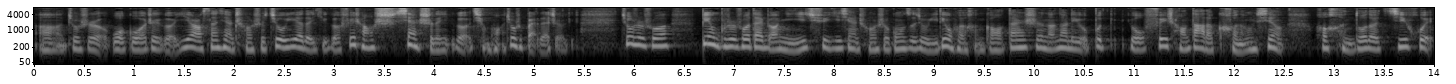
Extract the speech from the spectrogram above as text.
呃，就是我国这个一二三线城市就业的一个非常现实的一个情况，就是摆在这里。就是说，并不是说代表你一去一线城市工资就一定会很高，但是呢，那里有不有非常大的可能性和很多的机会。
